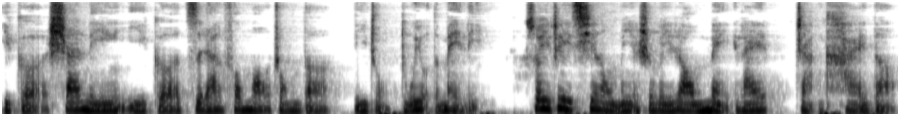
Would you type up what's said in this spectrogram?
一个山林、一个自然风貌中的一种独有的魅力。所以这一期呢，我们也是围绕美来展开的。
